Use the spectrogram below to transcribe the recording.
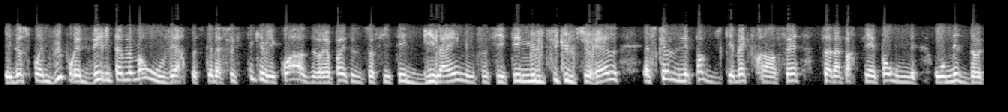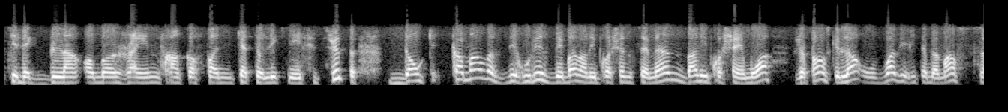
Et de ce point de vue, pour être véritablement ouverte, parce que la société québécoise ne devrait pas être une société bilingue, une société multiculturelle, est-ce que l'époque du Québec français, ça n'appartient pas au, au mythe d'un Québec blanc, homogène, francophone, catholique et ainsi de suite? Donc, comment va se dérouler ce débat dans les prochaines semaines, dans les prochains mois? Je pense que là, on voit véritablement se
